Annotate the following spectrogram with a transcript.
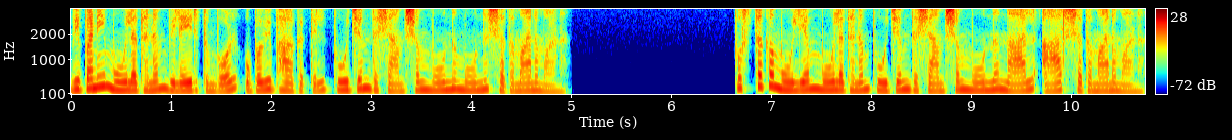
വിപണി മൂലധനം വിലയിരുത്തുമ്പോൾ ഉപവിഭാഗത്തിൽ പൂജ്യം ദശാംശം മൂന്ന് മൂന്ന് ശതമാനമാണ്. പുസ്തക മൂല്യം മൂലധനം പൂജ്യം ദശാംശം മൂന്ന് നാല് ആറ് ശതമാനമാണ്.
